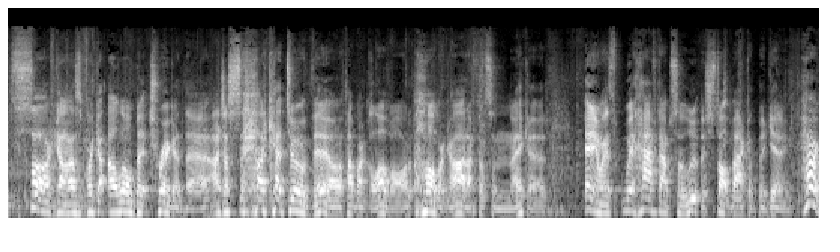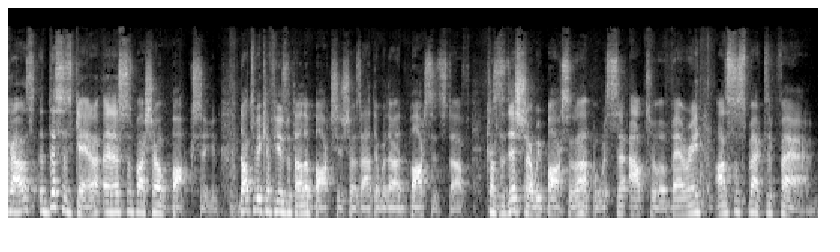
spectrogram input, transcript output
Sorry guys if I got a little bit triggered there. I just, I can't do a video without my glove on. Oh my god, I feel so naked. Anyways, we have to absolutely start back at the beginning. Hi guys, this is Gator, and this is my show Boxing. Not to be confused with other boxing shows out there where they're unboxing stuff, because in this show we box it up and we sent out to a very unsuspected fan.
